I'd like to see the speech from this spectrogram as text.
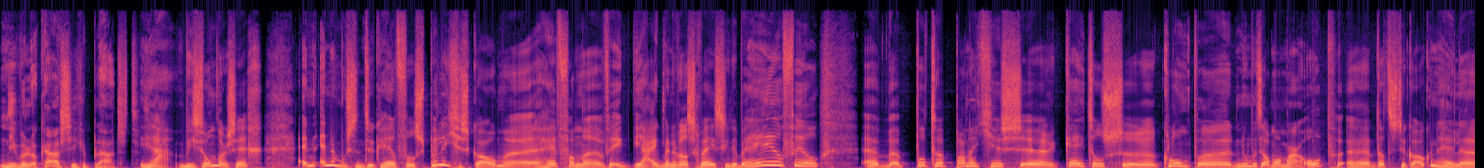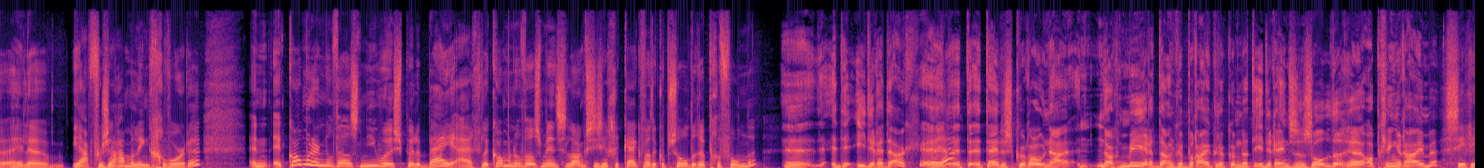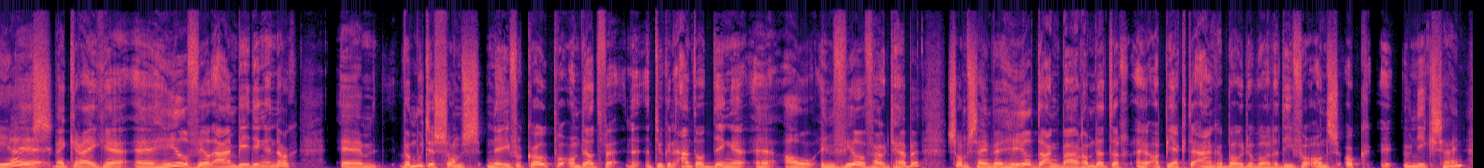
nieuwe locatie geplaatst. Ja, bijzonder zeg. En, en er moesten natuurlijk heel veel spulletjes komen. eh, Hè, van, eh, ik, ja, ik ben er wel eens geweest. Die hebben heel veel eh, potten, pannetjes, ketels, klompen, noem het allemaal maar op. Dat is natuurlijk ook een hele, hele ja, verzameling geworden. En, en komen er nog wel eens nieuwe spullen bij eigenlijk? Komen er nog wel eens mensen langs die zeggen... kijk wat ik op zolder heb gevonden? De- iedere dag. Ja? tijdens corona nog meer dan gebruikelijk, omdat iedereen zijn zolder op ging ruimen. Serieus? Wij krijgen eh, heel veel aanbiedingen nog. Ehm, we moeten soms nee verkopen, omdat we natuurlijk een aantal dingen eh, al in veelvoud hebben. Soms zijn we heel dankbaar omdat er eh, objecten aangeboden worden die voor ons ook uniek zijn.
